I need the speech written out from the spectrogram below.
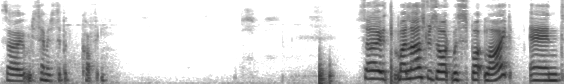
So I'm just having a sip of coffee. So my last resort was Spotlight, and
